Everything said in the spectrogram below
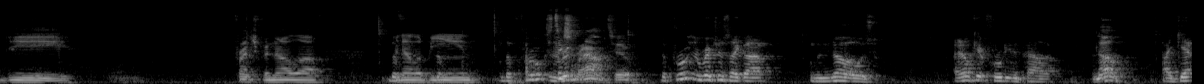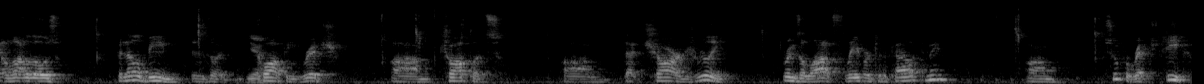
the French vanilla, The- vanilla bean. the fruit and the, Sticks ri- around too. the fruit and the richness I got the nose, I don't get fruity in the palate. No. I get a lot of those. Vanilla bean is good. Yeah. Coffee, rich, um, chocolates. Um, that charge really brings a lot of flavor to the palate to me. Um, super rich, deep.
